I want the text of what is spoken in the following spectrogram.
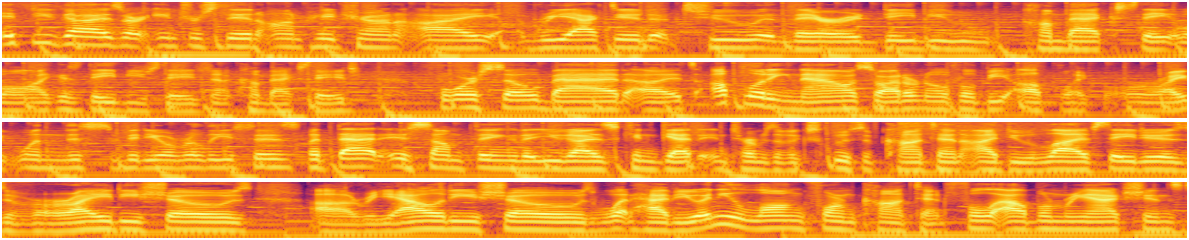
If you guys are interested on Patreon, I reacted to their debut comeback state. Well, I guess debut stage, not comeback stage, for So Bad. Uh, it's uploading now, so I don't know if it'll be up like right when this video releases, but that is something that you guys can get in terms of exclusive content. I do live stages, variety shows, uh, reality shows, what have you, any long form content, full album reactions,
